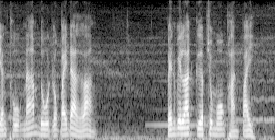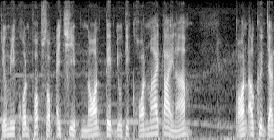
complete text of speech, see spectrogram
ยังถูกน้ำดูดลงไปด้านล่าง เป็นเวลาเกือบชั่วโมงผ่านไป จึงมีคนพบศพไอชีพนอนติดอยู่ที่ขอนไม้ใต้น้ำ ตอนเอาขึ้นจาก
